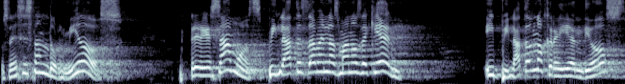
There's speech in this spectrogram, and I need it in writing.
Ustedes están dormidos. Regresamos. Pilato estaba en las manos de quién? Y Pilatos no creía en Dios.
